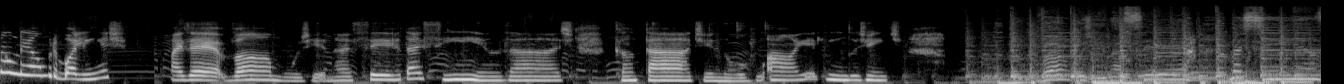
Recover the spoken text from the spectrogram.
Não lembro, bolinhas, mas é vamos renascer das cinzas, cantar de novo. Ai, é lindo, gente. Vamos renascer das cinzas,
